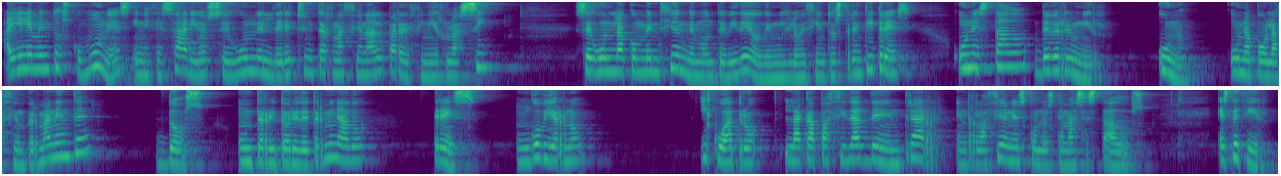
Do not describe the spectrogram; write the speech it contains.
hay elementos comunes y necesarios según el derecho internacional para definirlo así. Según la Convención de Montevideo de 1933, un Estado debe reunir 1. Una población permanente, 2. Un territorio determinado, 3. Un gobierno y cuatro, la capacidad de entrar en relaciones con los demás estados, es decir,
